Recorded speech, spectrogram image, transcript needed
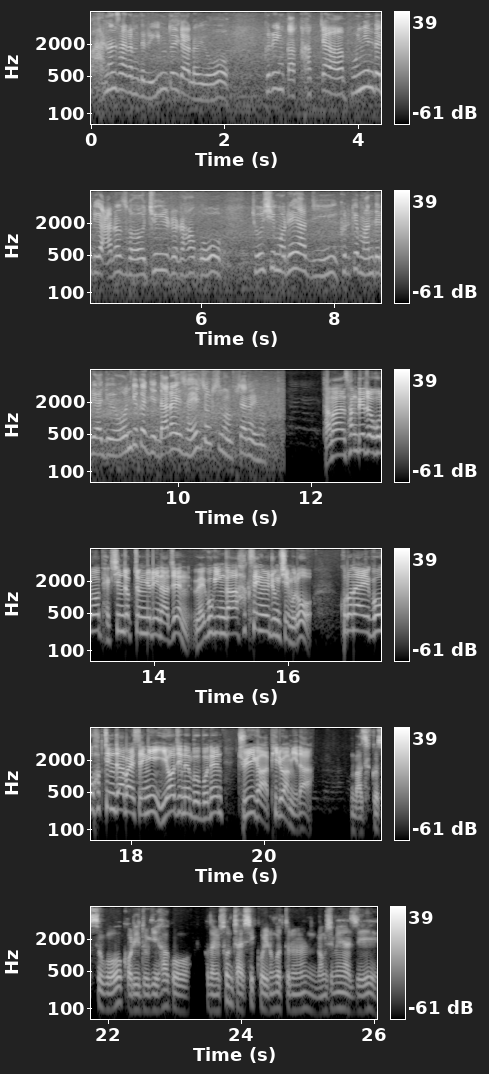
많은 사람들이 힘들잖아요. 그러니까 각자 본인들이 알아서 주의를 하고 조심을 해야지 그렇게 만들어야지 언제까지 나라에서 해줄 수는 없잖아요. 다만 상대적으로 백신 접종률이 낮은 외국인과 학생을 중심으로 코로나19 확진자 발생이 이어지는 부분은 주의가 필요합니다. 마스크 쓰고 거리두기 하고 그다음에 손 잘 씻고 이런 것들은 명심해야지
